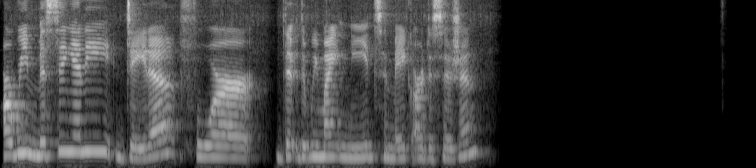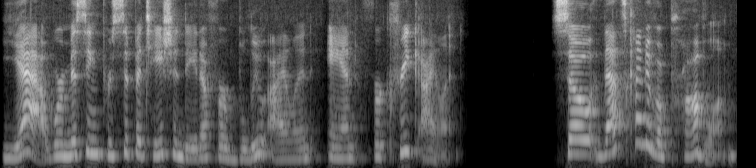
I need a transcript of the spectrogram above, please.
Are we missing any data for that, that we might need to make our decision? Yeah, we're missing precipitation data for Blue Island and for Creek Island. So that's kind of a problem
